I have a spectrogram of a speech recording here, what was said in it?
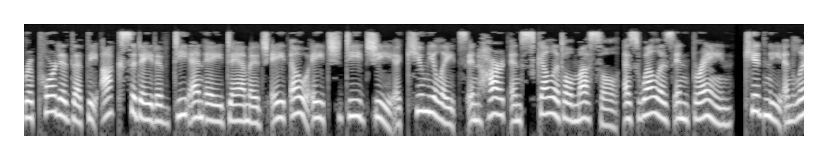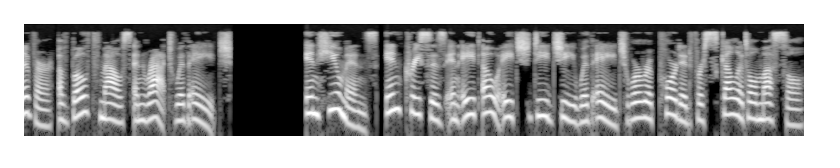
reported that the oxidative DNA damage 8-OHDG accumulates in heart and skeletal muscle as well as in brain, kidney and liver of both mouse and rat with age. In humans, increases in 8-OHDG with age were reported for skeletal muscle.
